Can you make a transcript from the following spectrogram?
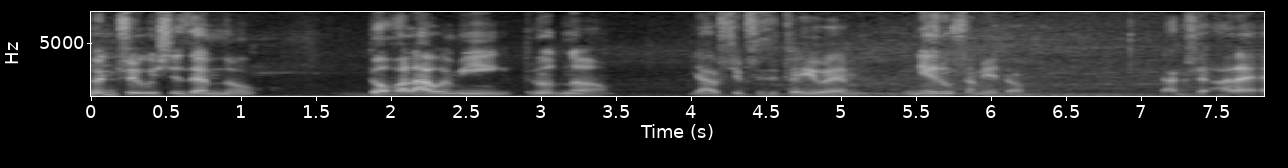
męczyły się ze mną, dowalały mi, trudno, ja już się przyzwyczaiłem, nie rusza mnie to. Także, ale,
